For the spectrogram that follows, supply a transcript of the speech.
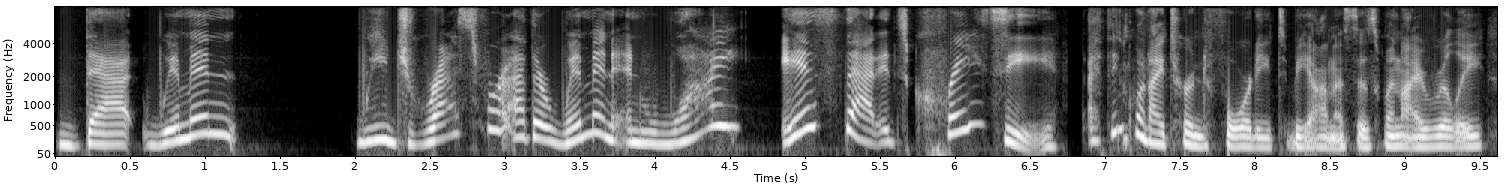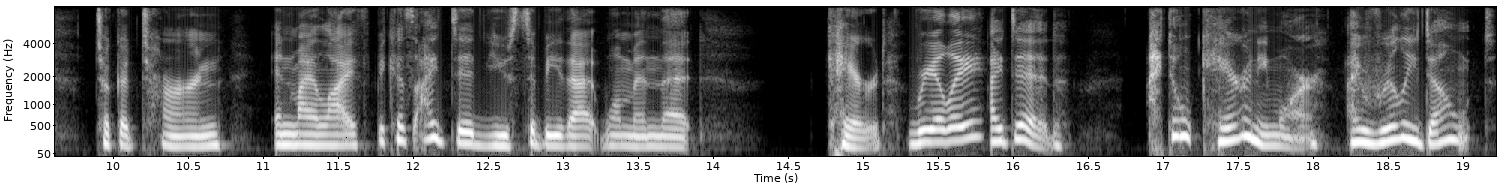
that women, we dress for other women. And why is that? It's crazy. I think when I turned 40, to be honest, is when I really took a turn in my life because I did used to be that woman that cared. Really? I did. I don't care anymore. I really don't.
